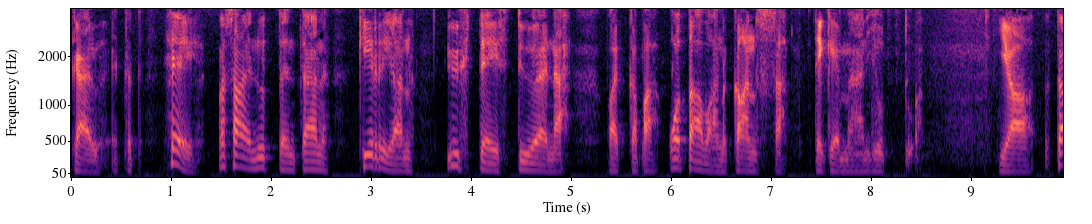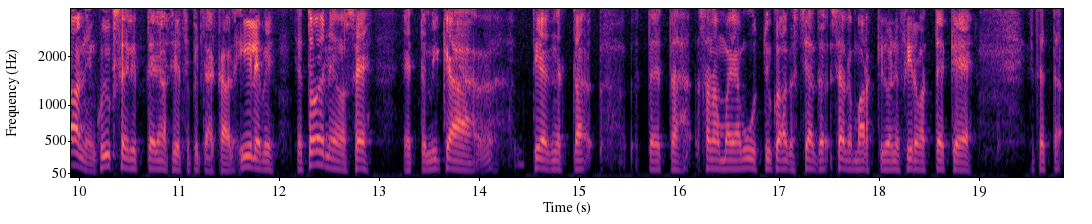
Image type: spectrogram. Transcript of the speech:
käy, että hei, mä sain nyt tämän kirjan yhteistyönä vaikkapa Otavan kanssa tekemään juttua. Ja tämä on niin kuin yksiselitteinen asia, että se pitää käydä ilmi. Ja toinen on se, että mikä, tiedän, että, että, että Sanoma ja muut nykyaikaiset sieltä, sieltä markkinoiden firmat tekee, että, että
